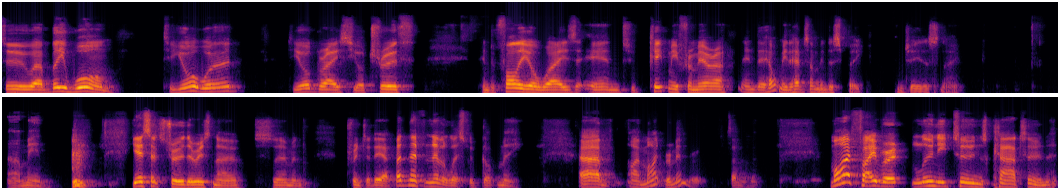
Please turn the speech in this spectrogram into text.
to uh, be warm to your word, to your grace, your truth, and to follow your ways and to keep me from error and to help me to have something to speak. In Jesus' name. Amen. yes, that's true. There is no sermon printed out. But nevertheless, we've got me. Um, I might remember it, some of them. My favourite Looney Tunes cartoon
